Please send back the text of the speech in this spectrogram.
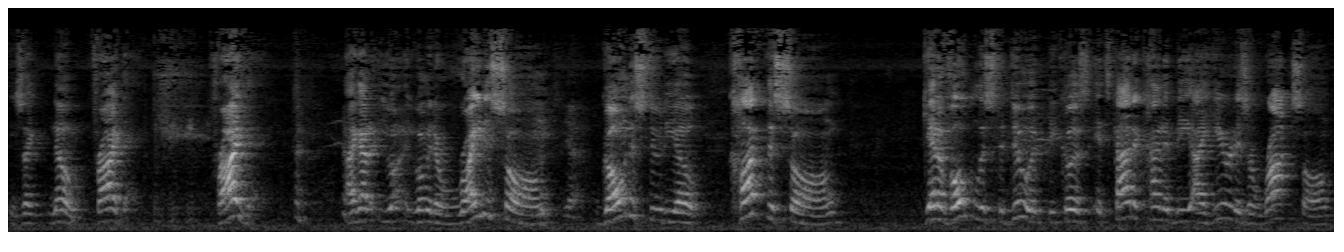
He's like, no, Friday, Friday. I got you. You want me to write a song, Yeah. go in the studio, cut the song, get a vocalist to do it because it's got to kind of be. I hear it as a rock song,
